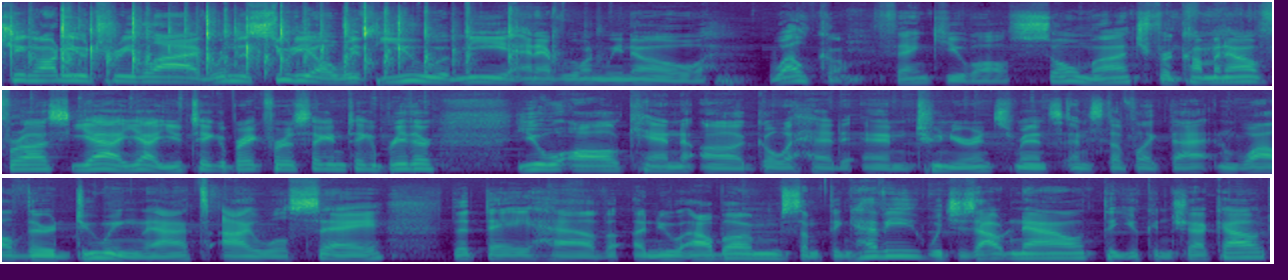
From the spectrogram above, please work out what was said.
watching Audiotree Live. We're in the studio with you, me, and everyone we know. Welcome. Thank you all so much for coming out for us. Yeah, yeah, you take a break for a second, take a breather. You all can uh, go ahead and tune your instruments and stuff like that. And while they're doing that, I will say that they have a new album, Something Heavy, which is out now that you can check out.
